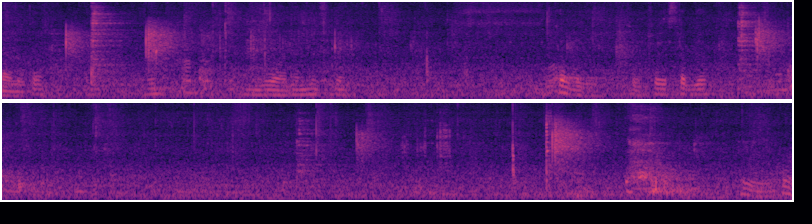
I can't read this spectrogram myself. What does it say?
来了，对。嗯。我这没吃的。这个，就这些不。哎，过来。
